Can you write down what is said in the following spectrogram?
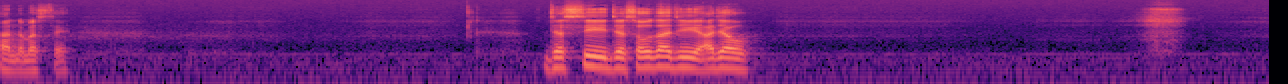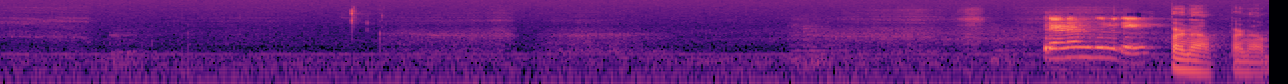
हाँ नमस्ते। जस्सी जसोदा जी आ जाओ। प्रणाम गुरुदेव। प्रणाम प्रणाम।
